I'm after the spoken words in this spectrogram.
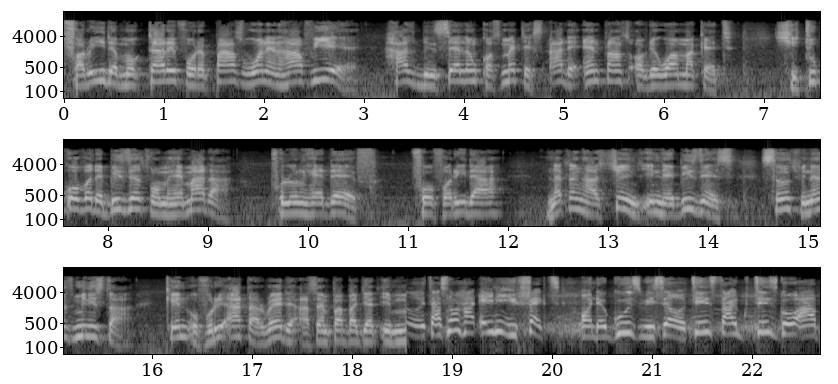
Farida Mokhtari, for the past one and a half year, has been selling cosmetics at the entrance of the Wa market. She took over the business from her mother following her death. For Farida, nothing has changed in her business since Finance Minister Ken Ofori-Atta read the Asempa budget in It has not had any effect on the goods we sell. Things start, things go up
